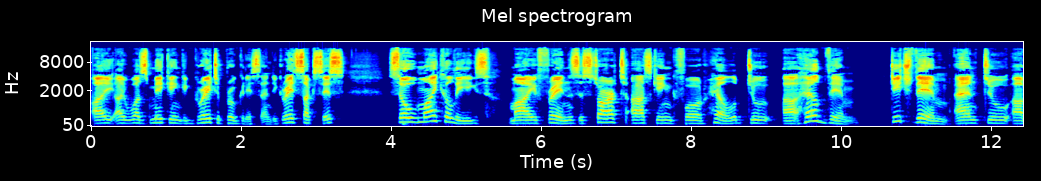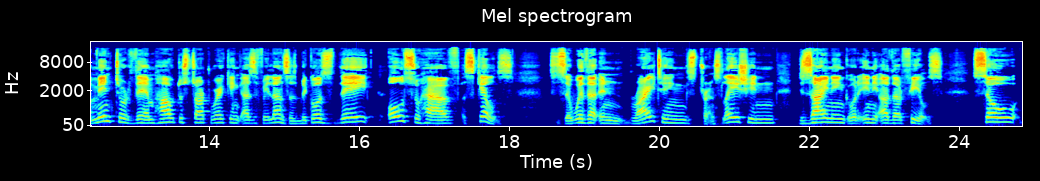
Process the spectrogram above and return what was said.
I, I was making great progress and great success. So my colleagues, my friends start asking for help to uh, help them teach them and to uh, mentor them how to start working as freelancers because they also have skills so whether in writing translation designing or any other fields so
